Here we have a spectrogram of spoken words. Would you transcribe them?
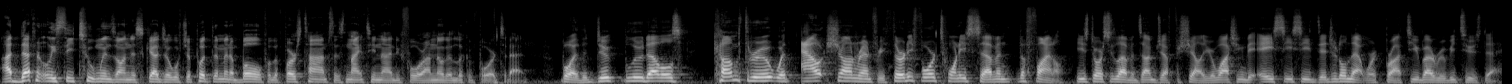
I definitely see two wins on this schedule, which will put them in a bowl for the first time since 1994. I know they're looking forward to that. Boy, the Duke Blue Devils come through without Sean Renfree. 34-27, the final. He's Dorsey Levens. I'm Jeff Fischel. You're watching the ACC Digital Network brought to you by Ruby Tuesday.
